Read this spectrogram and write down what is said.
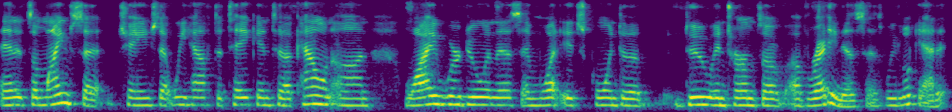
And it's a mindset change that we have to take into account on why we're doing this and what it's going to do in terms of, of readiness as we look at it.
